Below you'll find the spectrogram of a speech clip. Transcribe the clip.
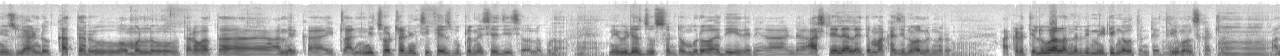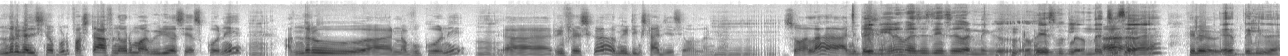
న్యూజిలాండ్ ఖత్తరు ఒమన్ తర్వాత అమెరికా ఇట్లా అన్ని చోట్ల నుంచి ఫేస్బుక్లో మెసేజ్ చేసేవాళ్ళు అప్పుడు. మీ వీడియోస్ చూస్తుంటాం బ్రో అది ఇదని అండ్ ఆస్ట్రేలియాలో అయితే మా కజిన్ వాళ్ళు ఉన్నారు. అక్కడ తెలుగు వాళ్ళందరిది మీటింగ్ అవుతుంటాయి త్రీ మంత్స్ అట్లా అందరు కలిసినప్పుడు ఫస్ట్ హాఫ్ అన్ అవర్ మా వీడియోస్ వేసుకొని అందరూ నవ్వుకొని రిఫ్రెష్గా మీటింగ్ స్టార్ట్ చేసేవాళ్ళండి సో అలా అన్ని నేను మెసేజ్ చేసేవాడిని నీకు? ఫేస్బుక్లో ఉందా చూసావా? తెలియదు. తెలీదా?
